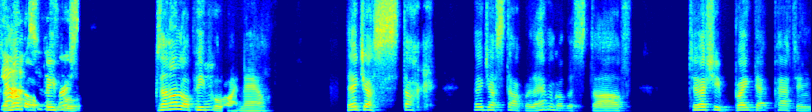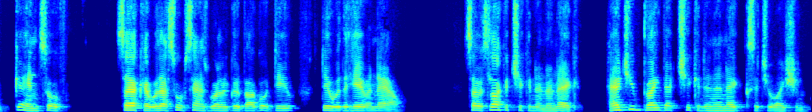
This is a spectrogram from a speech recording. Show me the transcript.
yeah, I know a lot so of people because first... I know a lot of mm-hmm. people mm-hmm. right now they're just stuck. They're just stuck where they haven't got the staff to actually break that pattern and sort of say, okay, well, that all sounds well and good, but I've got to deal deal with the here and now. So it's like a chicken and an egg. How do you break that chicken and an egg situation?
